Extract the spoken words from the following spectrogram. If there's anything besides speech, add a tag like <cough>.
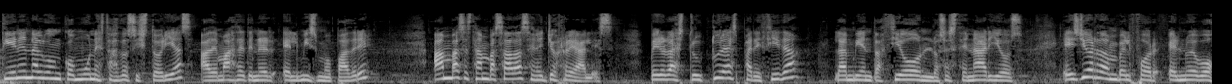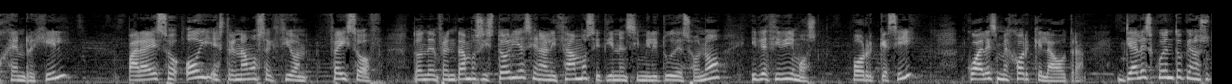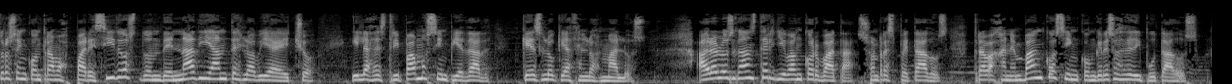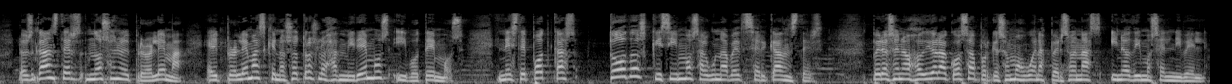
¿Tienen algo en común estas dos historias, además de tener el mismo padre? Ambas están basadas en hechos reales, pero la estructura es parecida, la ambientación, los escenarios. ¿Es Jordan Belfort el nuevo Henry Hill? Para eso hoy estrenamos sección Face Off, donde enfrentamos historias y analizamos si tienen similitudes o no y decidimos, porque sí, cuál es mejor que la otra. Ya les cuento que nosotros encontramos parecidos donde nadie antes lo había hecho y las destripamos sin piedad, que es lo que hacen los malos. Ahora los gángsters llevan corbata, son respetados, trabajan en bancos y en congresos de diputados. Los gángsters no son el problema, el problema es que nosotros los admiremos y votemos. En este podcast todos quisimos alguna vez ser gángsters, pero se nos jodió la cosa porque somos buenas personas y no dimos el nivel.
